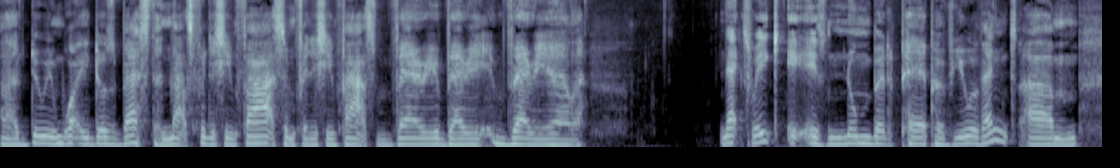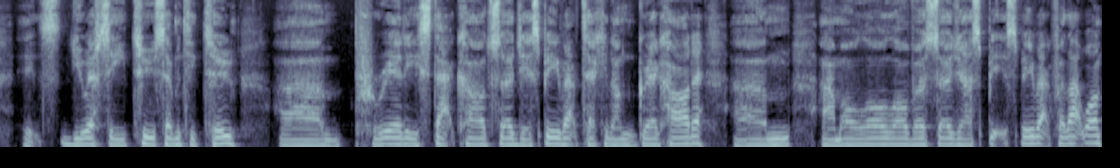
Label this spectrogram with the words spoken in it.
uh, doing what he does best, and that's finishing fights and finishing fights very, very, very early. Next week it is numbered pay per view event. Um, it's UFC 272. Um, pretty stacked card. Sergey Spivak taking on Greg Hardy. Um, I'm all, all over Sergey Spivak for that one.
